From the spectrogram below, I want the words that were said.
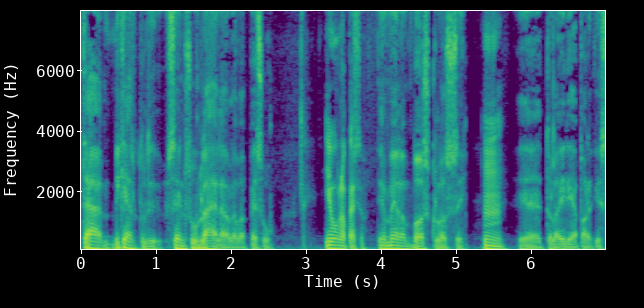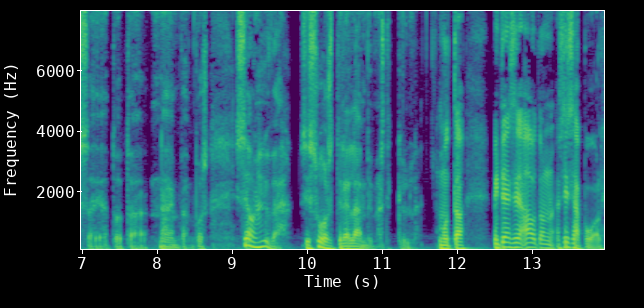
Tämä, mikä tuli sen sun lähellä oleva pesu? Juhlapesu. Ja meillä on Bosklossi Mm. ja tuolla Ideaparkissa ja tuota, näin päin pois. Se on hyvä. Siis suosittelen lämpimästi kyllä. Mutta miten se auton sisäpuoli?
